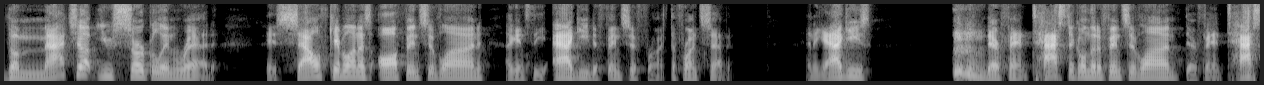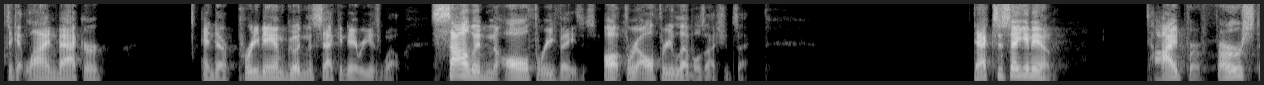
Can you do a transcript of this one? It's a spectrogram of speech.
the matchup you circle in red is South Carolina's offensive line against the Aggie defensive front, the front seven. And the Aggies, they're fantastic on the defensive line. They're fantastic at linebacker. And they're pretty damn good in the secondary as well. Solid in all three phases, all three, all three levels, I should say. Texas A&M tied for first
